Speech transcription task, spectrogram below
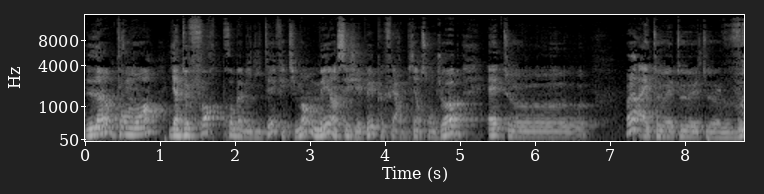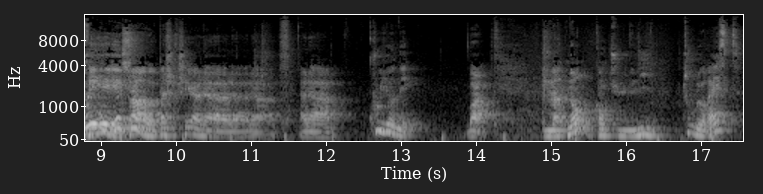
l'un, pour moi, il y a de fortes probabilités, effectivement, mais un CGP peut faire bien son job, être, euh, voilà, être, être, être vrai Oui, et pas, pas chercher à la, la- la- à la couillonner. Voilà. Maintenant, quand tu lis tout le reste,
